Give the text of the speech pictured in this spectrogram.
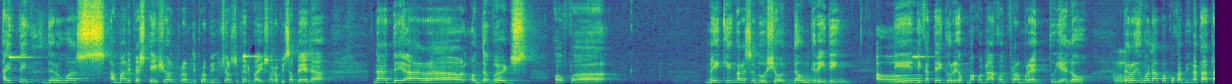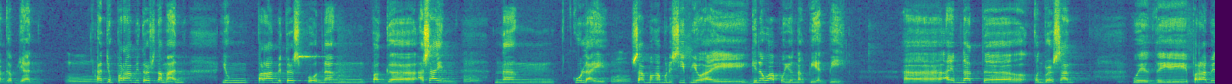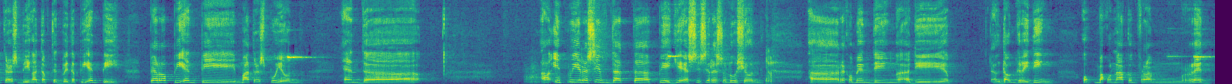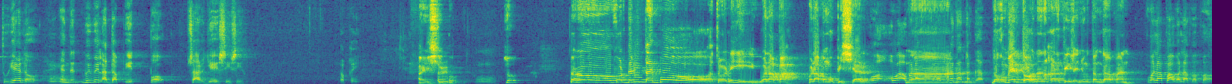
I think there was a manifestation from the provincial supervisor of Isabela na they are uh, on the verge of uh, making a resolution downgrading the, the category of Makunakon from red to yellow. Pero wala pa po kaming natatanggap dyan. At yung parameters naman, yung parameters po ng pag-assign ng kulay sa mga munisipyo ay ginawa po yun ng PNP. Uh, I am not uh, conversant with the parameters being adopted by the PNP, pero PNP matters po yun. And uh, uh, if we receive that uh, PAGSCC resolution uh, recommending uh, the uh, downgrading of Makunakon from red to yellow, and then we will adapt it po sa RJSCC. Okay. I see Sir, po. So, pero for the meantime po, attorney, wala pa. Wala pang opisyal Wa- wa- wala pa po kami natatanggap. dokumento na nakarating sa inyong tanggapan. Wala pa, wala pa po.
